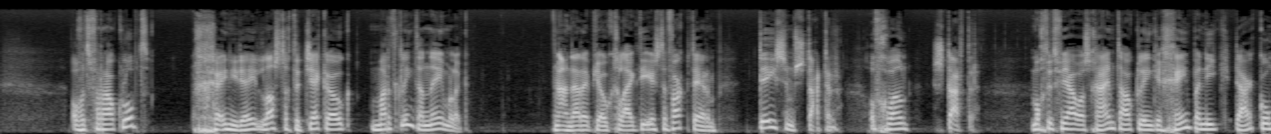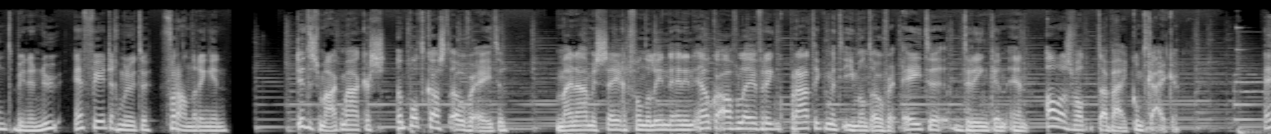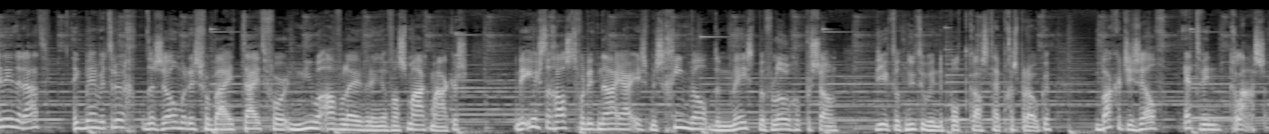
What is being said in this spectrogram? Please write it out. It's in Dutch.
Of het verhaal klopt? Geen idee, lastig te checken ook, maar het klinkt aannemelijk. Nou, daar heb je ook gelijk de eerste vakterm. Desemstarter. Of gewoon starter. Mocht dit voor jou als geheimtaal klinken, geen paniek. Daar komt binnen nu en 40 minuten verandering in. Dit is Smaakmakers, een podcast over eten. Mijn naam is Segert van der Linden en in elke aflevering praat ik met iemand over eten, drinken en alles wat daarbij komt kijken. En inderdaad, ik ben weer terug. De zomer is voorbij. Tijd voor nieuwe afleveringen van Smaakmakers. De eerste gast voor dit najaar is misschien wel de meest bevlogen persoon die ik tot nu toe in de podcast heb gesproken. Bakkertje zelf, Edwin Klaassen.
